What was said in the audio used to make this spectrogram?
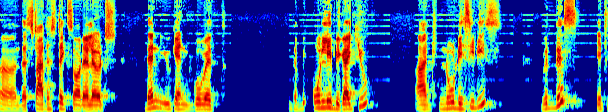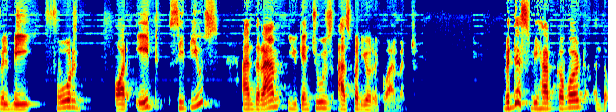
uh, the statistics or alerts then you can go with the only BIG-IQ and no dcds with this it will be four or eight cpus and the RAM you can choose as per your requirement. With this, we have covered the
